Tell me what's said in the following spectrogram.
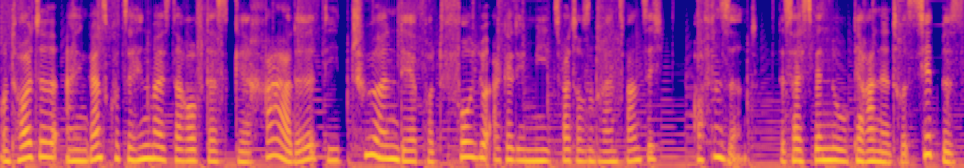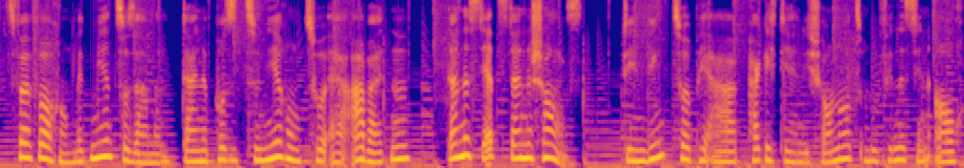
Und heute ein ganz kurzer Hinweis darauf, dass gerade die Türen der Portfolio Akademie 2023 offen sind. Das heißt, wenn du daran interessiert bist, zwölf Wochen mit mir zusammen deine Positionierung zu erarbeiten, dann ist jetzt deine Chance. Den Link zur PA packe ich dir in die Show Notes und du findest ihn auch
